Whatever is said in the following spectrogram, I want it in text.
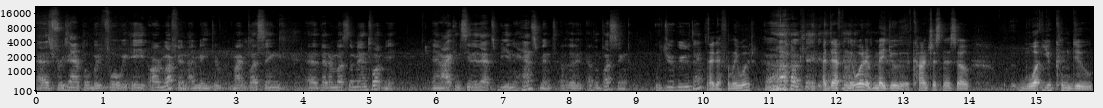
As, for example, before we ate our muffin, I made the, my blessing uh, that a Muslim man taught me. And I consider that to be an enhancement of the, of the blessing. Would you agree with that? I definitely would. okay. I definitely would. It made you a consciousness of what you can do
